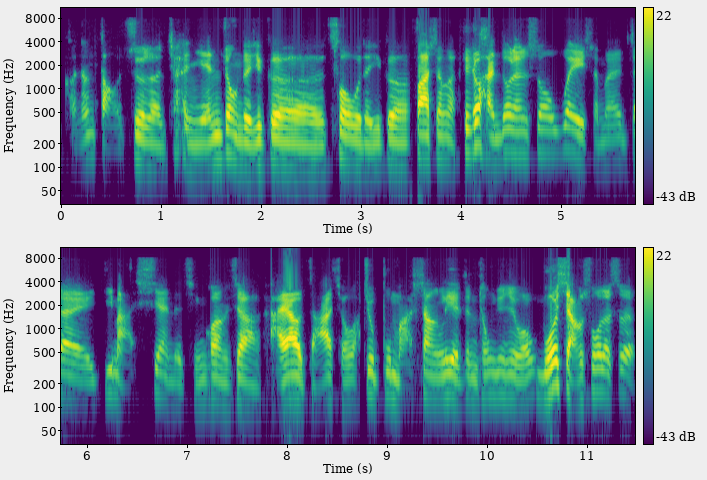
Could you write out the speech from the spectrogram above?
可能导致了很严重的一个错误的一个发生啊。有很多人说，为什么在一码线的情况下还要砸球，就不马上列阵冲进去？我我想说的是，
